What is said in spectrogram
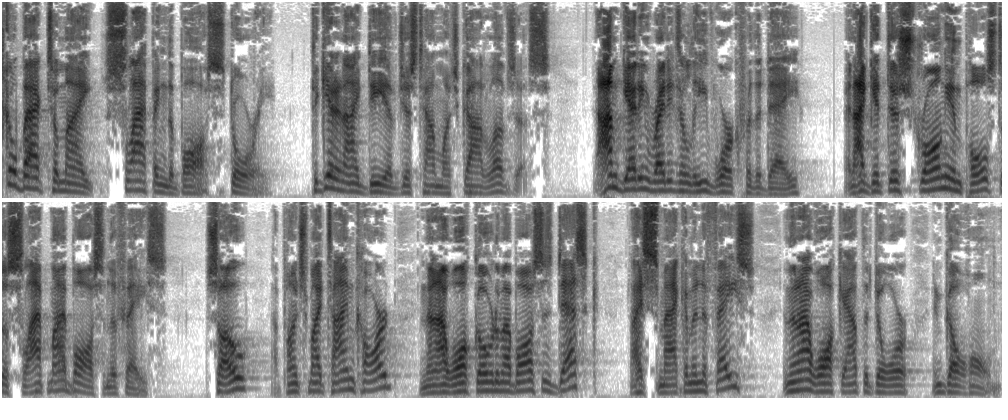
go back to my slapping the boss story to get an idea of just how much God loves us. I'm getting ready to leave work for the day, and I get this strong impulse to slap my boss in the face. So I punch my time card, and then I walk over to my boss's desk. I smack him in the face, and then I walk out the door and go home.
